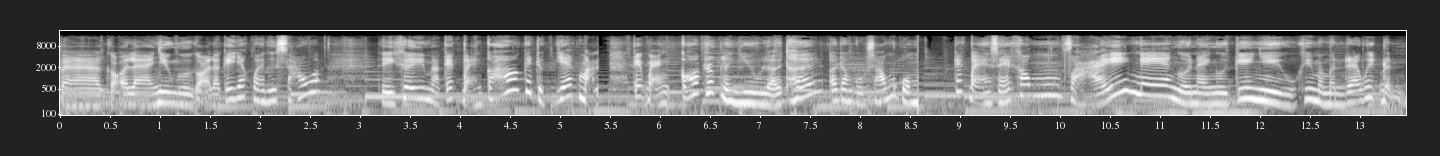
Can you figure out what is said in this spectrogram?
và gọi là nhiều người gọi là cái giác quan thứ sáu á. Thì khi mà các bạn có cái trực giác mạnh, các bạn có rất là nhiều lợi thế ở trong cuộc sống của mình, các bạn sẽ không phải nghe người này người kia nhiều khi mà mình ra quyết định.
